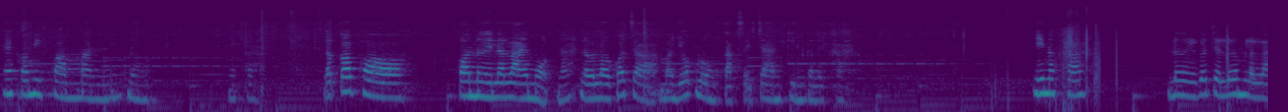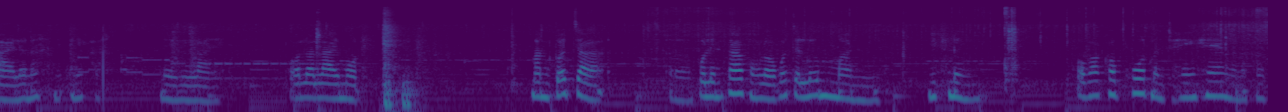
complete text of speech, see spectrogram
ให้เขามีความมันนิดนึงนี่ค่ะแล้วก็พอพอเนยละลายหมดนะแล้วเราก็จะมายกลงตักใส่จานกินกันเลยค่ะ นี่นะคะ เนยก็จะเริ่มละลายแล้วนะนี่ค่ะเนยละลาย พอละลายหมด มันก็จะโปเลนต้าของเราก็จะเริ่มมันนิดนึง เพราะว่าข้าวโพดมันจะแห้งๆนะคะเ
